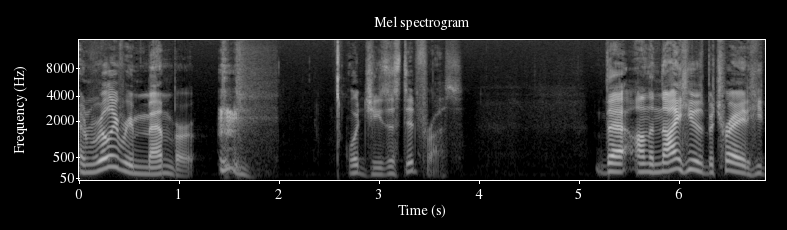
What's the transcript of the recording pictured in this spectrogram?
and really remember what Jesus did for us. That on the night he was betrayed, he,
